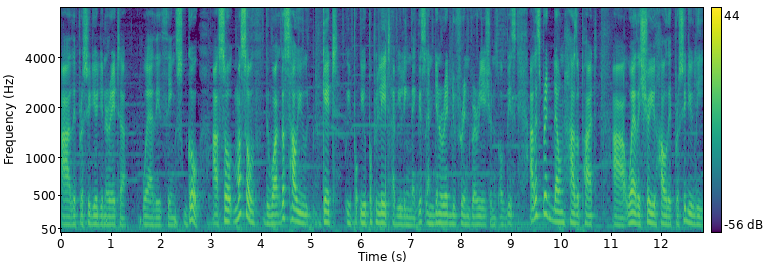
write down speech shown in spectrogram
uh, the procedure generator where these things go. Uh, so most of the work that's how you get you, po you, populate a building like this and generate different variations of this. Uh, this breakdown has a part uh, where they show you how they procedurally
